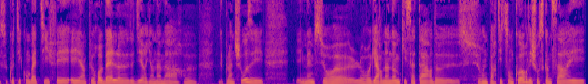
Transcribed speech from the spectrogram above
ce côté combatif et, et, un peu rebelle de dire il y en a marre de plein de choses et et même sur euh, le regard d'un homme qui s'attarde euh, sur une partie de son corps, des choses comme ça. Et,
